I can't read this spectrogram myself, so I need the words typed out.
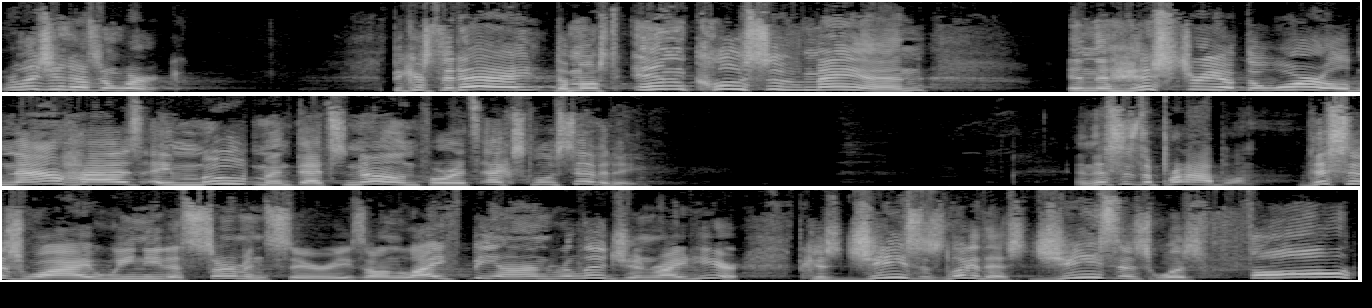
Religion doesn't work. Because today, the most inclusive man in the history of the world now has a movement that's known for its exclusivity. And this is the problem. This is why we need a sermon series on life beyond religion right here. Because Jesus, look at this, Jesus was full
